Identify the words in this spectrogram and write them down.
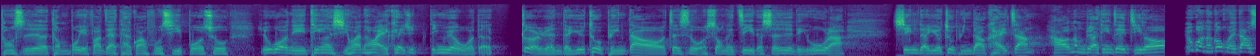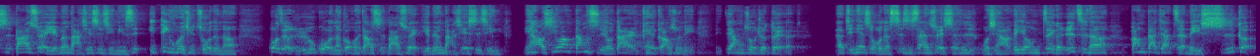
同时同步也放在台瓜夫妻播出。如果你听了喜欢的话，也可以去订阅我的个人的 YouTube 频道哦。这是我送给自己的生日礼物啦，新的 YouTube 频道开张。好，那我们就来听这一集喽。如果能够回到十八岁，有没有哪些事情你是一定会去做的呢？或者如果能够回到十八岁，有没有哪些事情你好希望当时有大人可以告诉你，你这样做就对了？那今天是我的四十三岁生日，我想要利用这个日子呢，帮大家整理十个，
